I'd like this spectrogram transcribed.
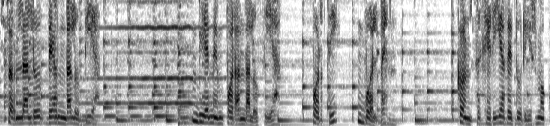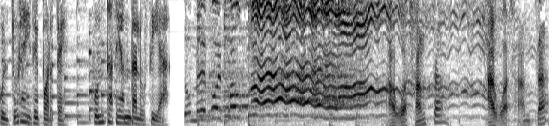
son la luz de Andalucía. Vienen por Andalucía. Por ti, vuelven. Consejería de Turismo, Cultura y Deporte. Junta de Andalucía. ¿Agua Santa? ¿Agua Santa?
